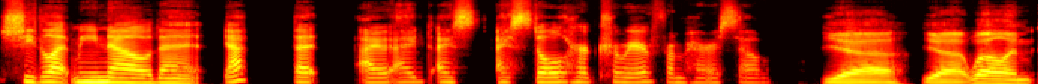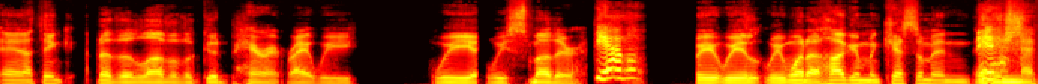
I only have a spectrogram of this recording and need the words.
She let me know that yeah, that I I I, I stole her career from her. So yeah, yeah. Well, and and I think out of the love of a good parent, right? We we we smother. Yeah we we we want to hug him and kiss him and, and my,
